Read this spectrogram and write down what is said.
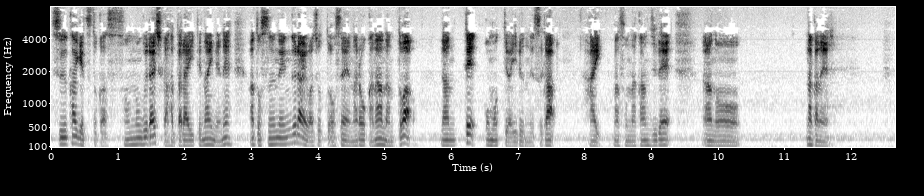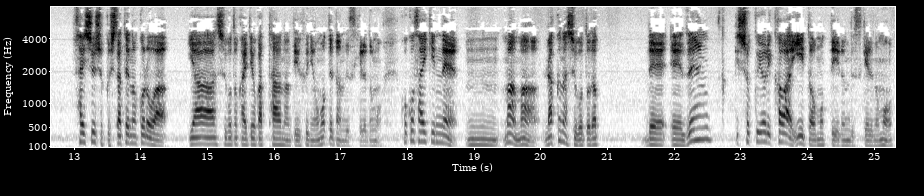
数ヶ月とかそのぐらいしか働いてないんでね、あと数年ぐらいはちょっとお世話になろうかな、なんとは、なんて思ってはいるんですが、はい。まあ、そんな感じで、あのなんかね、再就職したての頃は、いやー、仕事変えてよかった、なんていう風に思ってたんですけれども、ここ最近ね、うーん、まあまあ、楽な仕事だったで、えー、前職よりかはいいと思っているんですけれども、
